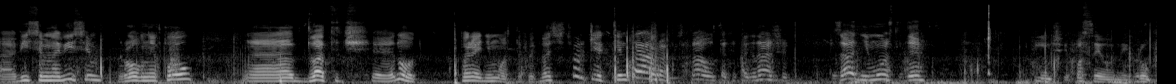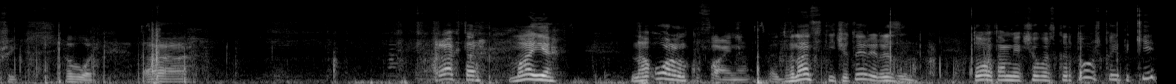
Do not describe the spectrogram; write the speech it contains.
Е, 8 на 8 ровний пол. Е, 20, е, ну, передній мост такий 24, як кентавра, скаутах і так далі. Задній мост іде інший, посилений, грубший. Вот. Трактор має на оранку файно 12,4 резини. То там, якщо у вас картошка і такі,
